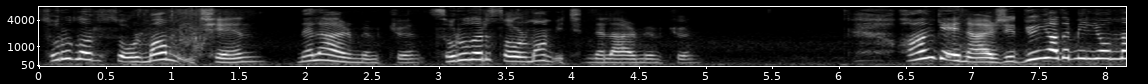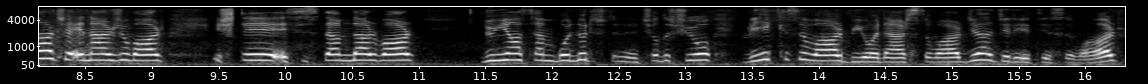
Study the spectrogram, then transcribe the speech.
soruları sormam için neler mümkün? Soruları sormam için neler mümkün? Hangi enerji? Dünyada milyonlarca enerji var. İşte sistemler var. Dünya semboller üstüne çalışıyor. Reiki'si var, biyoenerjisi var, celceliyetisi var.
